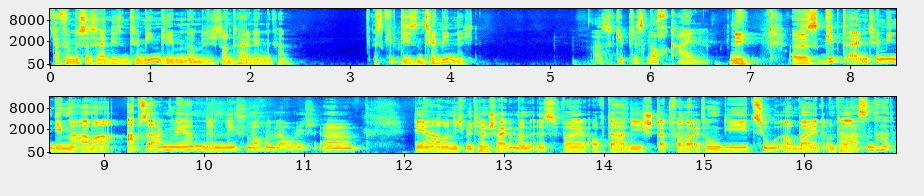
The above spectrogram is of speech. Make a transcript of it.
Dafür müsste es ja diesen Termin geben, damit ich daran teilnehmen kann. Es gibt diesen Termin nicht. Also gibt es noch keinen. Nee, also es gibt einen Termin, den wir aber absagen werden in der nächsten Woche, glaube ich, äh, der aber nicht mit Herrn Scheidemann ist, weil auch da die Stadtverwaltung die Zuarbeit unterlassen hat.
